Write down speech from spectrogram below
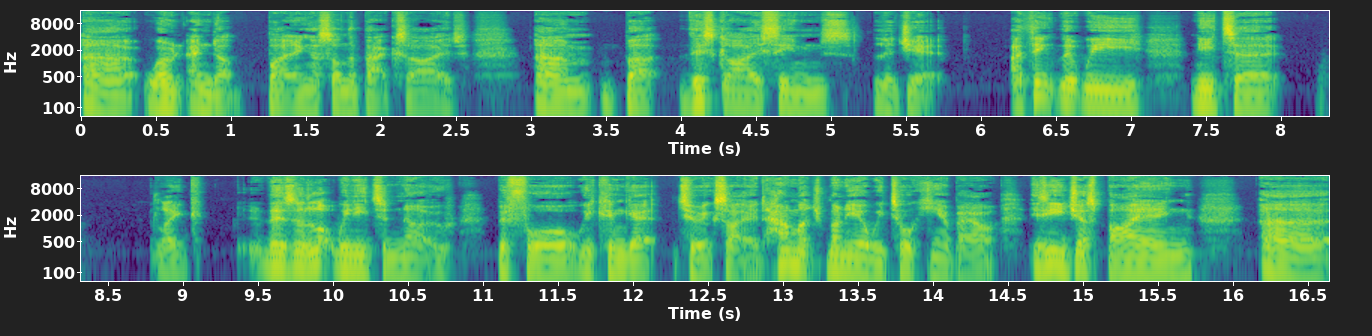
uh, won't end up biting us on the backside. Um, but this guy seems legit. I think that we need to like there's a lot we need to know before we can get too excited. How much money are we talking about? Is he just buying uh,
